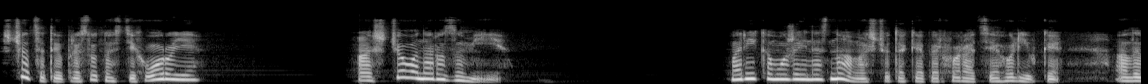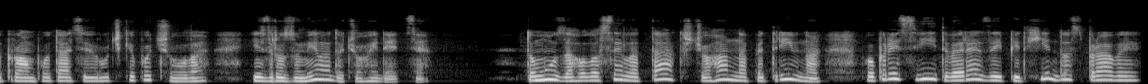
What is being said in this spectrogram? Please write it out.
Що це ти в присутності хворої? А що вона розуміє? Марійка, може, і не знала, що таке перфорація голівки, але про ампутацію ручки почула і зрозуміла, до чого йдеться. Тому заголосила так, що Ганна Петрівна, попри свій тверезий підхід до справи,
